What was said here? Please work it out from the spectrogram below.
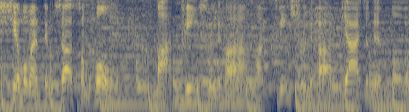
Ще момент тим часом гол. Матвій Шульга. Матвій Шульга. 5-1 Нова.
